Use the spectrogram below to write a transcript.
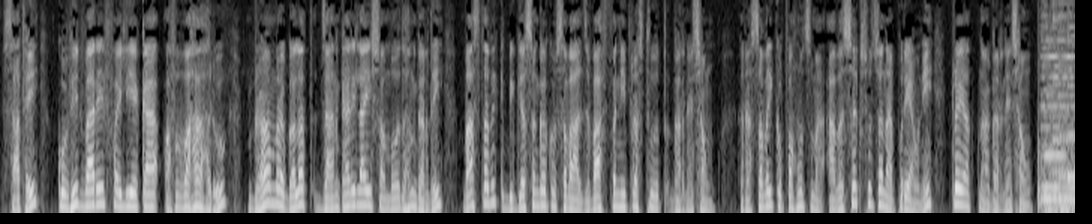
साथै कोभिडबारे फैलिएका अफवाहहरू भ्रम र गलत जानकारीलाई सम्बोधन गर्दै वास्तविक विज्ञसँगको सवाल जवाफ पनि प्रस्तुत गर्नेछौ र सबैको पहुँचमा आवश्यक सूचना पुर्याउने प्रयत्न गर्नेछौं।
